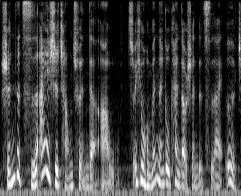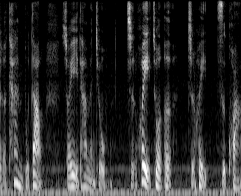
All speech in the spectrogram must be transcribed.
神的慈爱是长存的啊，所以我们能够看到神的慈爱，恶者看不到，所以他们就只会作恶，只会自夸。”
